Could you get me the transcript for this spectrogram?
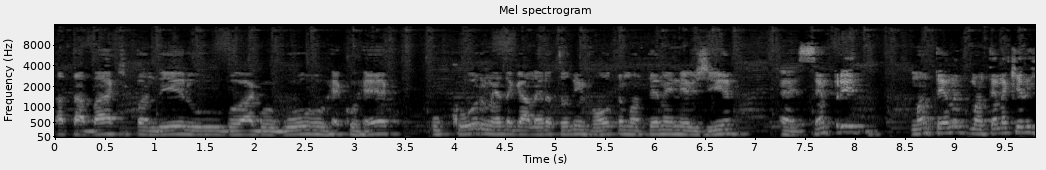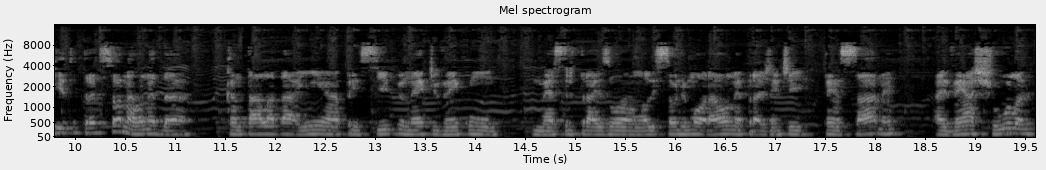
a tabaque, pandeiro, agogô, reco-reco, o coro, né? Da galera toda em volta, mantendo a energia. É, sempre mantendo, mantendo aquele rito tradicional, né? Da cantar a ladainha a princípio, né? Que vem com... O mestre traz uma, uma lição de moral, né? Pra gente pensar, né? Aí vem a chula,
